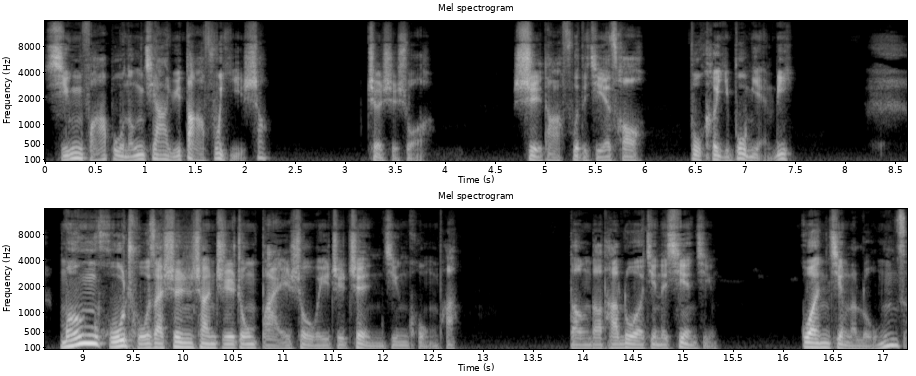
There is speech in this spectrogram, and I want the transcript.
刑罚不能加于大夫以上。”这是说，士大夫的节操不可以不勉励。猛虎处在深山之中，百兽为之震惊恐怕。等到它落进了陷阱，关进了笼子，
